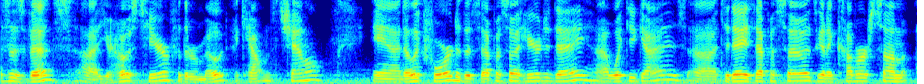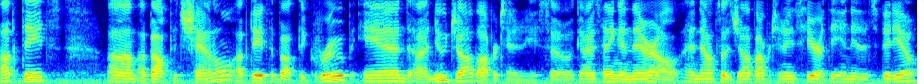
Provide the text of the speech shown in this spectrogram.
This is Vince, uh, your host here for the Remote Accountants channel, and I look forward to this episode here today uh, with you guys. Uh, today's episode is going to cover some updates um, about the channel, updates about the group, and uh, new job opportunities. So, guys, hang in there. I'll announce those job opportunities here at the end of this video.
